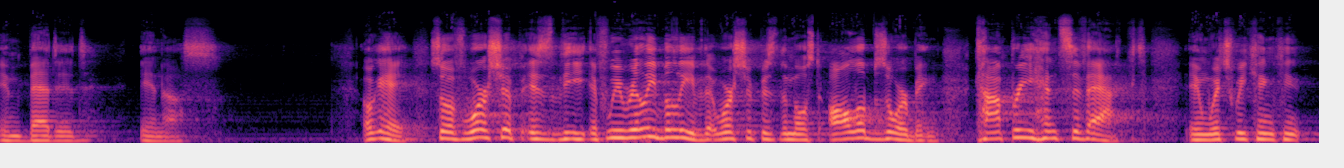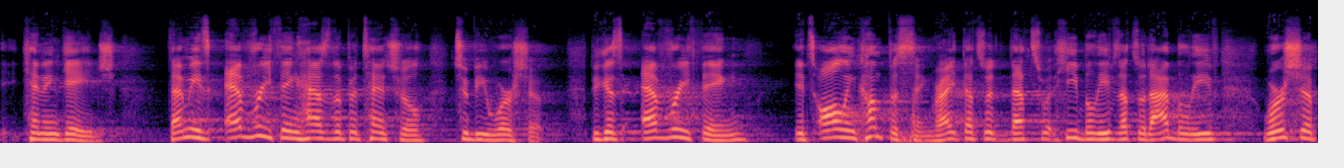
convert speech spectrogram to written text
embedded in us. Okay, so if worship is the, if we really believe that worship is the most all absorbing, comprehensive act in which we can, can engage, that means everything has the potential to be worship. Because everything it's all encompassing, right? That's what, that's what he believes. That's what I believe. Worship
